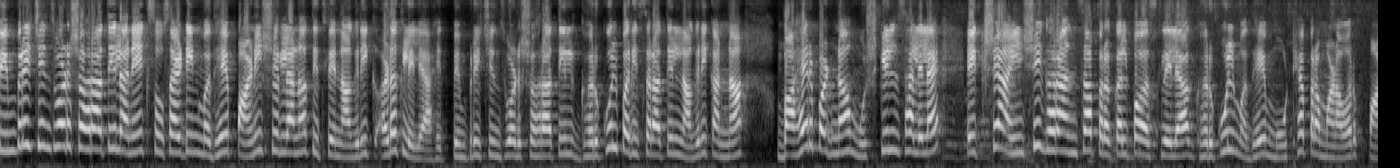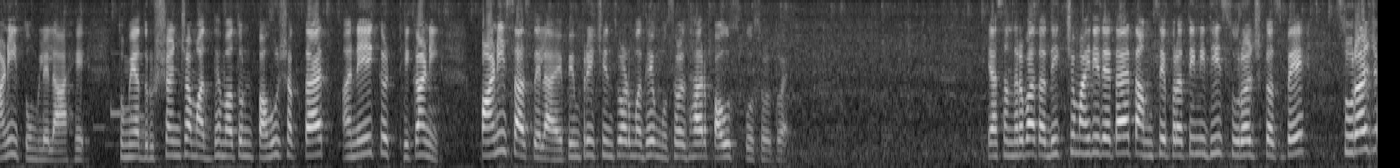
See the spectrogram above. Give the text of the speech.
पिंपरी चिंचवड शहरातील अनेक सोसायटींमध्ये पाणी शिरल्यानं तिथले नागरिक अडकलेले आहेत. पिंपरी चिंचवड शहरातील घरकुल परिसरातील नागरिकांना बाहेर पडणं मुश्किल झालेलं आहे. एकशे ऐंशी घरांचा प्रकल्प असलेल्या घरकुलमध्ये मोठ्या प्रमाणावर पाणी तुंबलेलं आहे. तुम्ही या दृश्यांच्या माध्यमातून पाहू शकतायत. अनेक ठिकाणी पाणी साचलेलं आहे. पिंपरी चिंचवडमध्ये मुसळधार पाऊस कोसळतोय. या संदर्भात अधिकची माहिती देत आहेत आमचे प्रतिनिधी सूरज कसबे. सूरज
